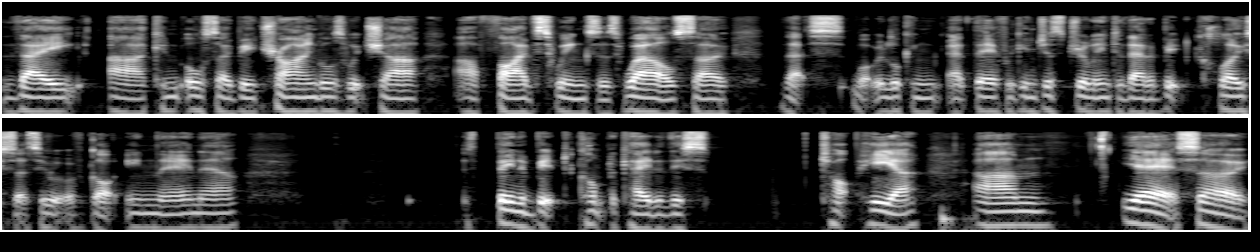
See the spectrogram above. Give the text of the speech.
They uh, can also be triangles, which are, are five swings as well. So that's what we're looking at there. If we can just drill into that a bit closer, see what we've got in there now. It's been a bit complicated this top here. Um, yeah, so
